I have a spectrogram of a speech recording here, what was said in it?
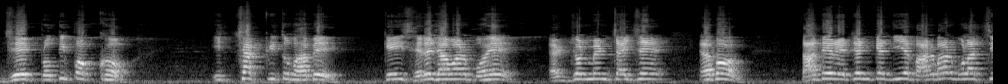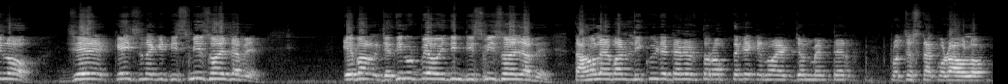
যে প্রতিপক্ষ ইচ্ছাকৃতভাবে কেই সেরে যাওয়ার ভয়ে অ্যাডজনমেন্ট চাইছে এবং তাদের এজেন্টকে দিয়ে বারবার বলাচ্ছিল যে কেস নাকি ডিসমিস হয়ে যাবে। এবার যেদিন উঠবে ওই দিন ডিসমিস হয়ে যাবে। তাহলে এবার লিকুইডেটরের তরফ থেকে কেন অ্যাডজনমেন্টের প্রচেষ্টা করা হলো?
